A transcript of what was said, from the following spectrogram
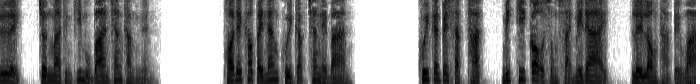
เรื่อยๆ จนมาถึงที่หมู่บ้านช่างทำเงิน พอได้เข้าไปนั่งคุยกับช่างในบ้าน คุยกันไปสักพัก มิกกี้ก็อดสงสัยไม่ได้ เลยลองถามไปว่า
